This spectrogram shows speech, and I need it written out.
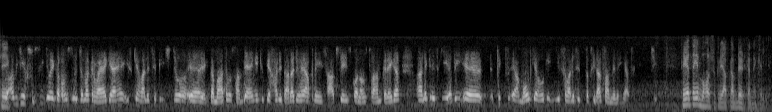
تو اب یہ خصوصی جو ایک الاؤنس جمع کروایا گیا ہے اس کے حوالے سے بھی جو اقدامات ہیں وہ سامنے آئیں گے کیونکہ ہر ادارہ جو ہے اپنے حساب سے اس کو الاؤنس فراہم کرے گا۔ لیکن اس کی ابھی فکس اماؤنٹ کیا ہوگی اس حوالے سے تفصیلات سامنے نہیں آ سکیں۔ جی۔ ٹھیک ہے تو یہ بہت شکریہ آپ کا اپڈیٹ کرنے کے لیے۔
